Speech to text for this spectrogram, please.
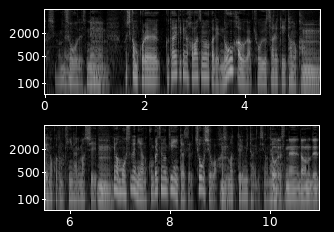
ですよね。そうですね、うん、しかもこれ、具体的な派閥の中でノウハウが共有されていたのかっていうようなことも気になりますし、うん、今もうすでにあの個別の議員に対する聴取は始まってるみたいですよね、そうですね、なので、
